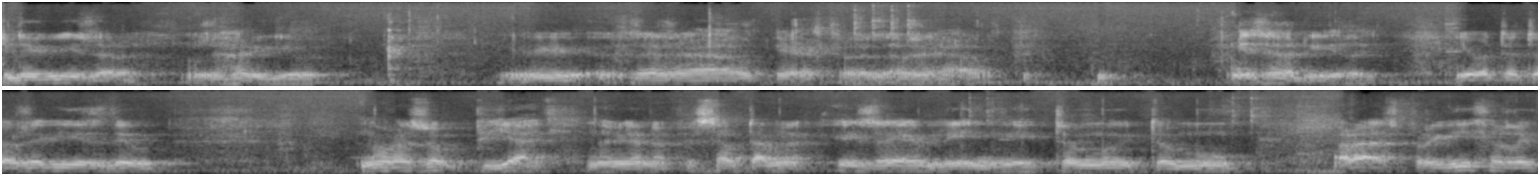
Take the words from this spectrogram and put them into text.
Телевізор згорів. І зажигалки, електрозажигалки. І згоріли. І от це вже їздив, ну, разів п'ять, мабуть, писав там і заявлення, і тому, і тому. Раз приїхали,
